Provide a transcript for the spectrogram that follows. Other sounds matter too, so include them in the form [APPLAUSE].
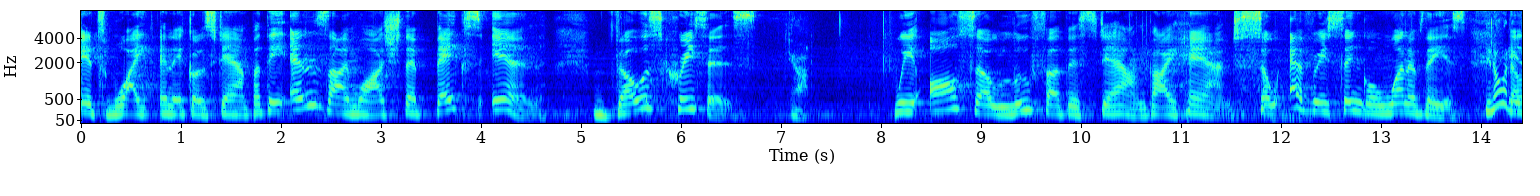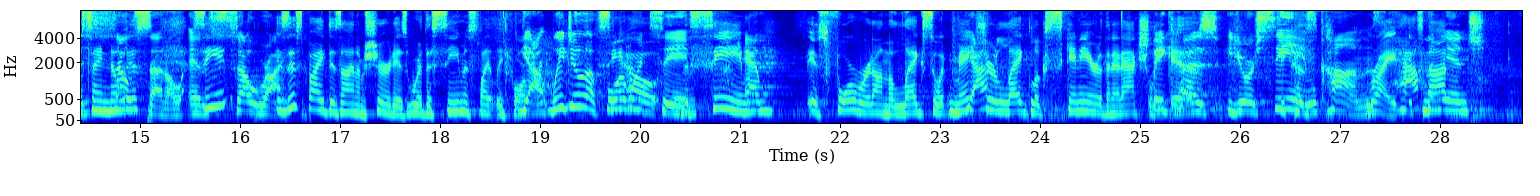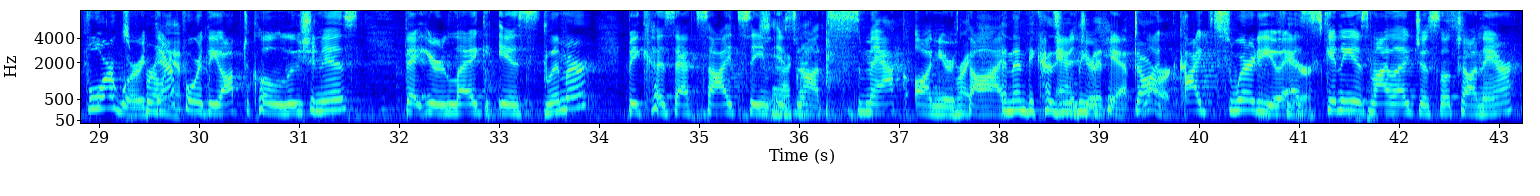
it's white and it goes down. But the enzyme wash that bakes in those creases, yeah. We also loofah this down by hand. So every single one of these You know what else I noticed? so subtle and See, so right. Is this by design? I'm sure it is, where the seam is slightly forward. Yeah, we do a forward See how seam. the seam and is forward on the leg, so it makes Yeah. your leg look skinnier than it actually because is. Because your seam Because- comes right, half it's not- an inch forward. Therefore, the optical illusion is that your leg is slimmer because that side seam is not smack on your Right. thigh And then because you and leave your it hip. dark Like, I swear to you, here. as skinny as my leg just looked on air,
